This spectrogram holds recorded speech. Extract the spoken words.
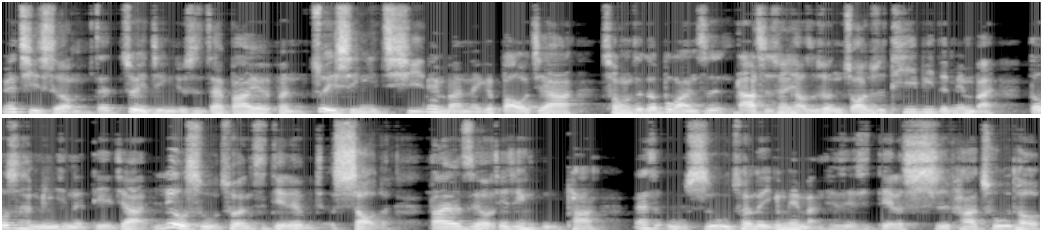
因为其实哦，在最近就是在八月份最新一期面板的一个报价，从这个不管是大尺寸、小尺寸，主要就是 TV 的面板都是很明显的跌价。六十五寸是跌的比较少的，大约只有接近五趴，但是五十五寸的一个面板其实也是跌了十趴出头，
